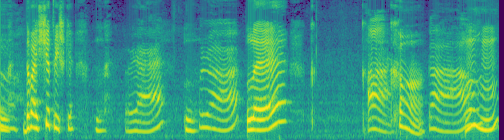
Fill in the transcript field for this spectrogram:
Ле. Давай ще трішки. Л- Ра. Ле. А. Ка. Ка. Угу.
